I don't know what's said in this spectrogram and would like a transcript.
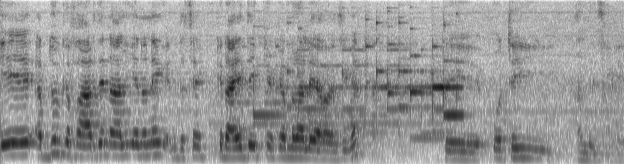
ਇਹ ਅਬਦੁਲ ਗਫਾਰ ਦੇ ਨਾਲ ਹੀ ਇਹਨਾਂ ਨੇ ਦੱਸਿਆ ਕਿਰਾਏ ਤੇ ਇੱਕ ਕਮਰਾ ਲਿਆ ਹੋਇਆ ਸੀਗਾ ਤੇ ਉੱਥੇ ਹੀ ਆਂਦੇ ਸੀਗੇ।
